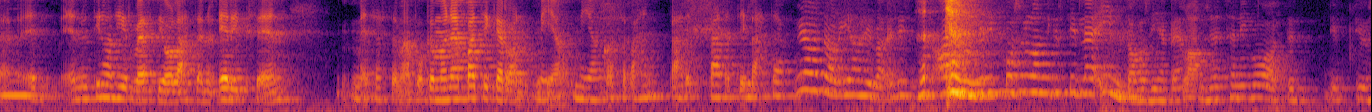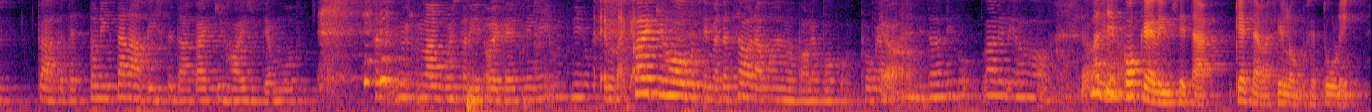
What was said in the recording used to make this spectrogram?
mm. en, en, nyt ihan hirveästi ole lähtenyt erikseen metsästämään Pokemonia, paitsi kerran Mia, Mian kanssa vähän päätet, päätettiin lähteä. Joo, se oli ihan hyvä. Ja siis aina, ja sit kun sulla on niinku silleen intoa siihen pelaamiseen, että sä niinku oot, että just päätät, että no niin, tänään pistetään kaikki haisut ja muut. Mä en muista niitä oikeita nimiä, mutta niinku kaikki houkuttimet, että saadaan mahdollisimman paljon Pokemonia, Joo. niin se on niinku välillä ihan hauskaa. Se on Mä siis kokeilin sitä kesällä silloin, kun se tuli.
